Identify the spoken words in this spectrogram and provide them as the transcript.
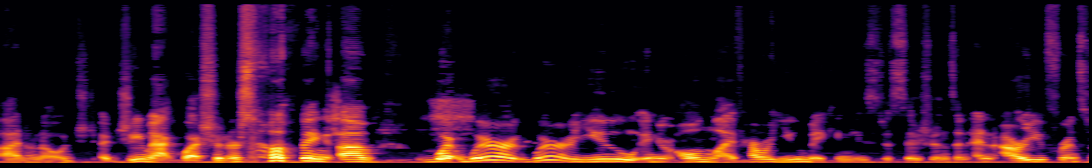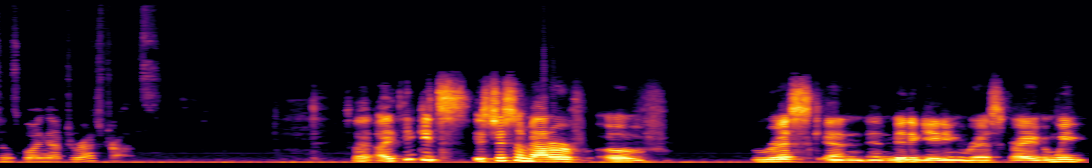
I don't know, a GMAT question or something. Um, where where where are you in your own life? How are you making these decisions? And and are you, for instance, going out to restaurants? So I think it's it's just a matter of, of risk and, and mitigating risk, right? And we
